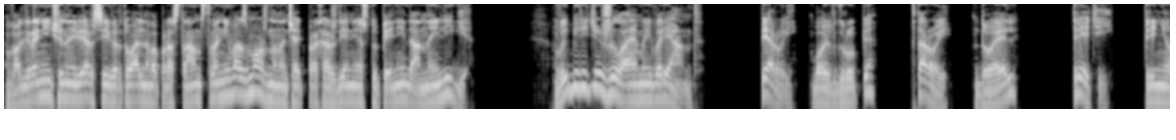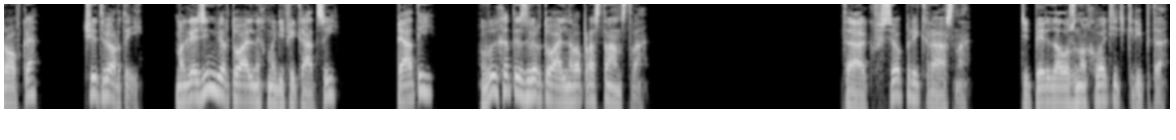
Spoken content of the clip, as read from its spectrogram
В ограниченной версии виртуального пространства невозможно начать прохождение ступеней данной лиги. Выберите желаемый вариант. Первый – бой в группе. Второй – дуэль. Третий тренировка, четвертый – магазин виртуальных модификаций, пятый – выход из виртуального пространства. Так, все прекрасно. Теперь должно хватить крипта.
